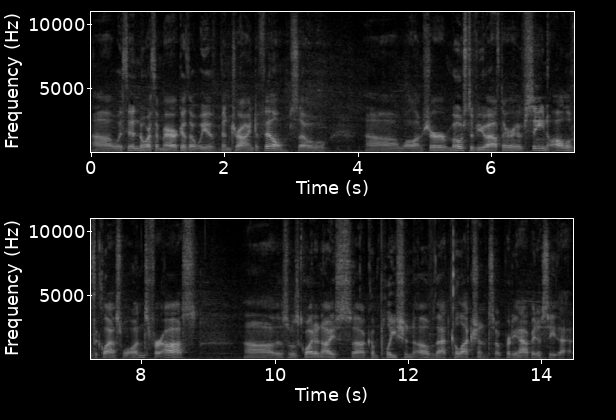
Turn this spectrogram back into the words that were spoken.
uh, within North America that we have been trying to film. So uh, well, I'm sure most of you out there have seen all of the Class 1s. For us, uh, this was quite a nice uh, completion of that collection, so pretty happy to see that.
